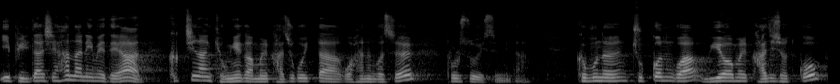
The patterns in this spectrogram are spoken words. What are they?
이 빌닷이 하나님에 대한 극진한 경외감을 가지고 있다고 하는 것을 볼 수 있습니다. 그분은 주권과 위엄을 가지셨고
